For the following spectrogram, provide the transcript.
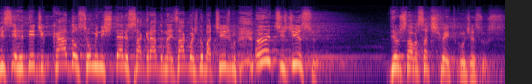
e ser dedicado ao seu ministério sagrado nas águas do batismo, antes disso, Deus estava satisfeito com Jesus.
